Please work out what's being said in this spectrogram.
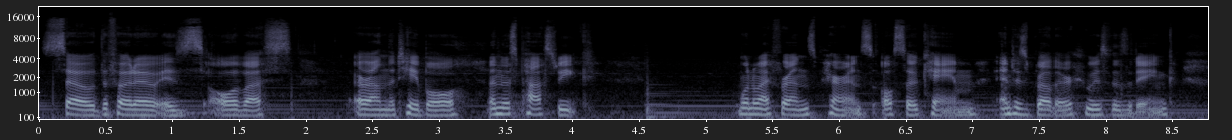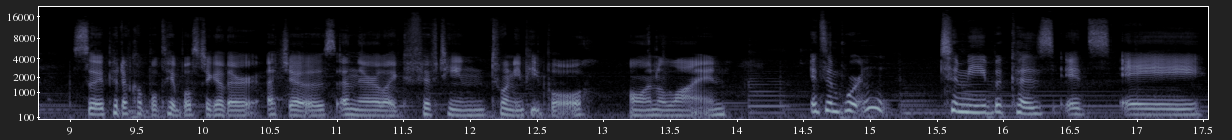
So the photo is all of us around the table and this past week one of my friend's parents also came and his brother who was visiting. So we put a couple tables together at Jo's and there are like 15 20 people all in a line. It's important to me because it's a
